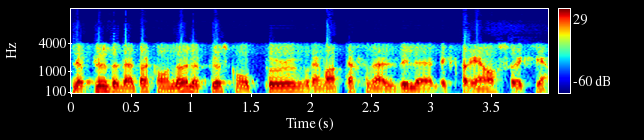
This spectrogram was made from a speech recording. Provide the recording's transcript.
le plus de data qu'on a, le plus qu'on peut vraiment personnaliser le- l'expérience euh, client.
